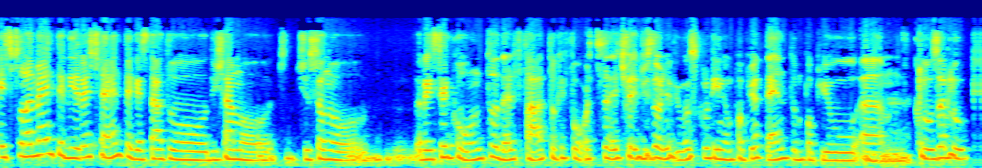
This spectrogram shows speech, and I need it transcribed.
è solamente di recente che è stato, diciamo, ci sono rese conto del fatto che forse c'è bisogno di uno scrutinio un po' più attento, un po' più um, closer look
